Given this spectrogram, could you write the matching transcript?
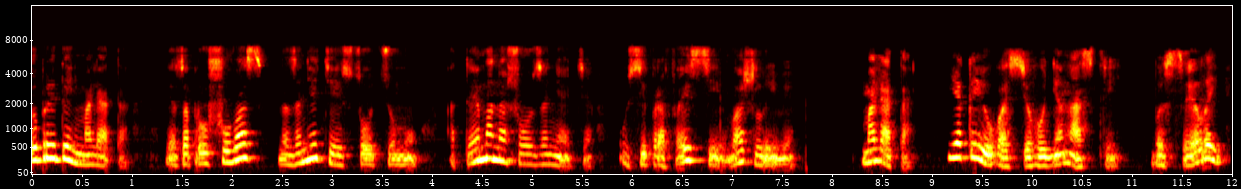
Добрий день, малята! Я запрошую вас на заняття із соціуму, а тема нашого заняття усі професії важливі. Малята, який у вас сьогодні настрій? Веселий,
